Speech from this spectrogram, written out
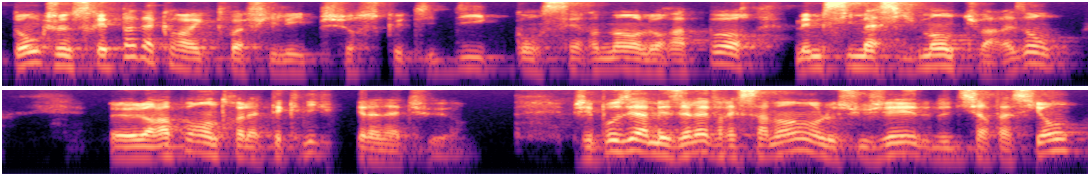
Donc, je ne serai pas d'accord avec toi, Philippe, sur ce que tu dis concernant le rapport, même si massivement tu as raison, euh, le rapport entre la technique et la nature. J'ai posé à mes élèves récemment le sujet de dissertation,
